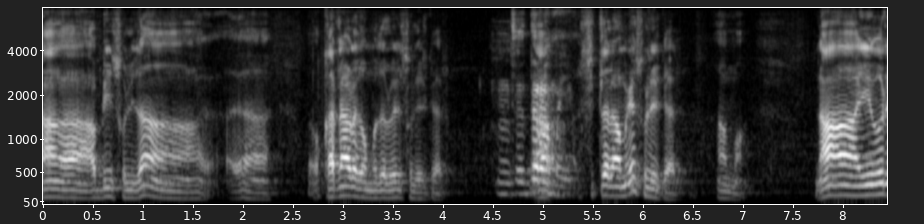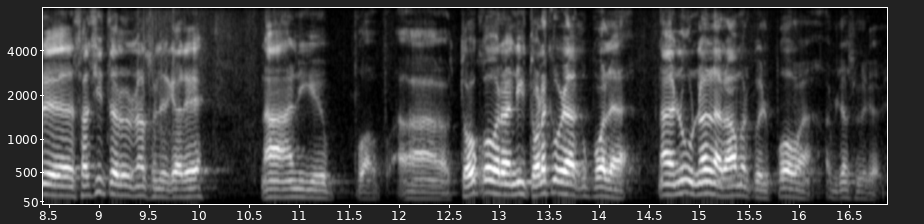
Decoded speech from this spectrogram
நாங்கள் அப்படின்னு சொல்லி தான் கர்நாடக முதல்வர் சொல்லியிருக்காரு. சித்தராமையா சித்தராமையா சொல்லியிருக்காரு. ஆமாம் நான் இவர் சசி தரூர் என்ன சொல்லியிருக்காரு. நான் அன்றைக்கி துவக்க அன்றைக்கி தொடக்க விழாவுக்கு போகல நான் இன்னும் ஒரு நாள் நான் ராமர் கோயில் போவேன் அப்படின்னு தான் சொல்லியிருக்காரு.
